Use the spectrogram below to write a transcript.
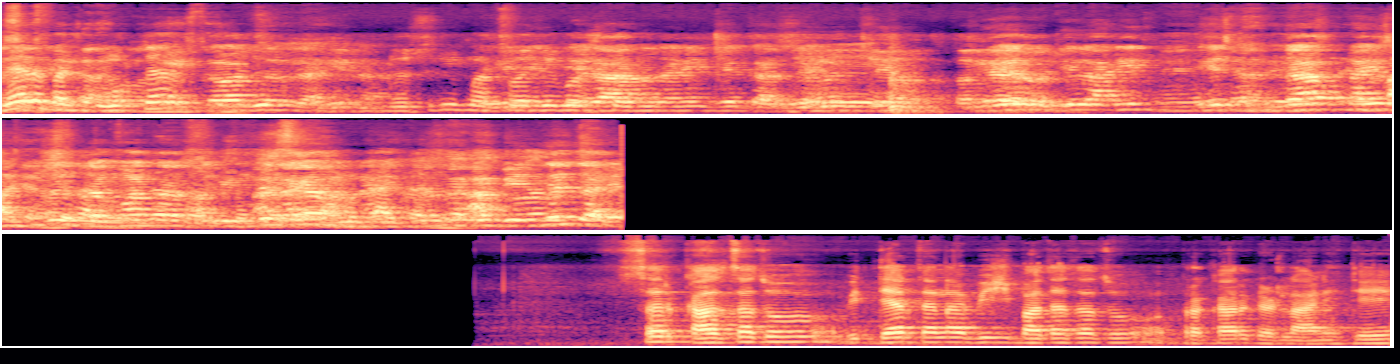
नाही, पण मुख्य- एकावर जर झाली ना, दुसरी महत्वाची जे गोष्ट तेरा अनुदानित जे कर्ज आहे, clear होतील आणि हे धंदा काही जमत असेल मला काय बिझनेस झाले सर कालचा जो विद्यार्थ्यांना विषबाधाचा जो प्रकार घडला आणि ते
